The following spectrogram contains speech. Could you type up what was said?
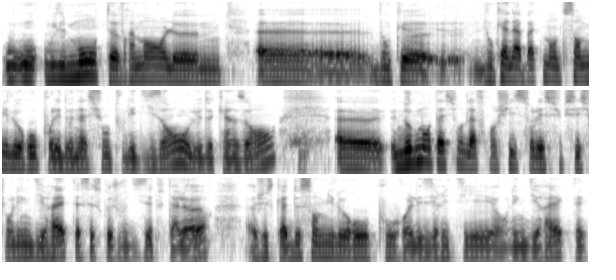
où, où, il monte vraiment le. donc, donc un abattement de 100 000 euros pour les donations tous les 10 ans au lieu de 15 ans. une augmentation de la franchise sur les successions en ligne directe, et c'est ce que je vous disais tout à l'heure, jusqu'à 200 000 euros pour les héritiers en ligne directe et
